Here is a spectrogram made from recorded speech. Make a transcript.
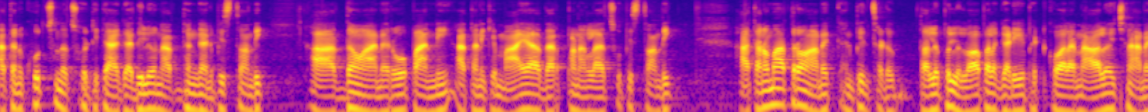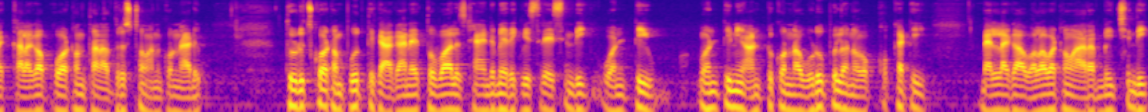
అతను కూర్చున్న చోటికి ఆ గదిలోని అద్దం కనిపిస్తోంది. ఆ అద్దం ఆమె రూపాన్ని అతనికి మాయా దర్పణంలా చూపిస్తోంది. అతను మాత్రం ఆమెకు కనిపించడు. తలుపులు లోపల గడియ పెట్టుకోవాలన్న ఆలోచన ఆమెకు కలగకపోవటం తన అదృష్టం అనుకున్నాడు. తుడుచుకోవటం పూర్తి కాగానే తువ్వాలు స్టాండ్ మీదకి విసిరేసింది. ఒంటి ఒంటిని అంటుకున్న ఉడుపులను ఒక్కొక్కటి మెల్లగా ఒలవటం ఆరంభించింది.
